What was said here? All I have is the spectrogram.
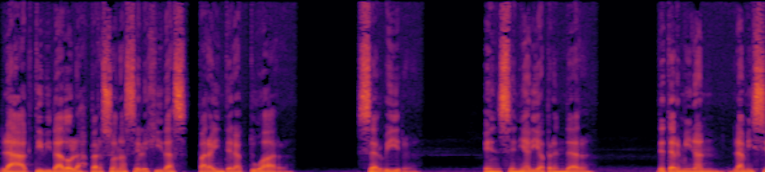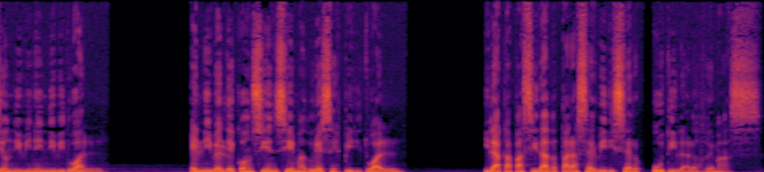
la actividad o las personas elegidas para interactuar, servir, enseñar y aprender determinan la misión divina individual, el nivel de conciencia y madurez espiritual y la capacidad para servir y ser útil a los demás.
